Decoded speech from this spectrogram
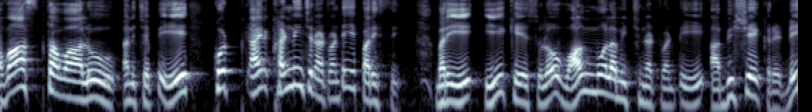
అవాస్తవాలు అని చెప్పి కొట్ ఆయన ఖండించినటువంటి పరిస్థితి. మరి ఈ కేసులో వాంగ్మూలం ఇచ్చినటువంటి అభిషేక్ రెడ్డి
